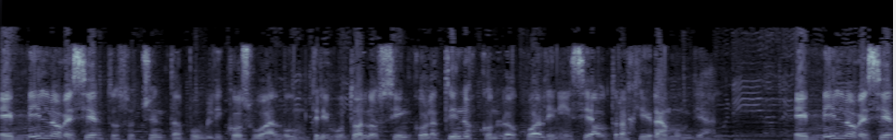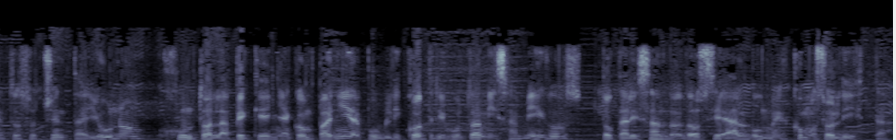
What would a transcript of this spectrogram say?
En 1980 publicó su álbum Tributo a los Cinco Latinos con lo cual inicia otra gira mundial. En 1981, junto a la pequeña compañía publicó Tributo a mis amigos, totalizando 12 álbumes como solista.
